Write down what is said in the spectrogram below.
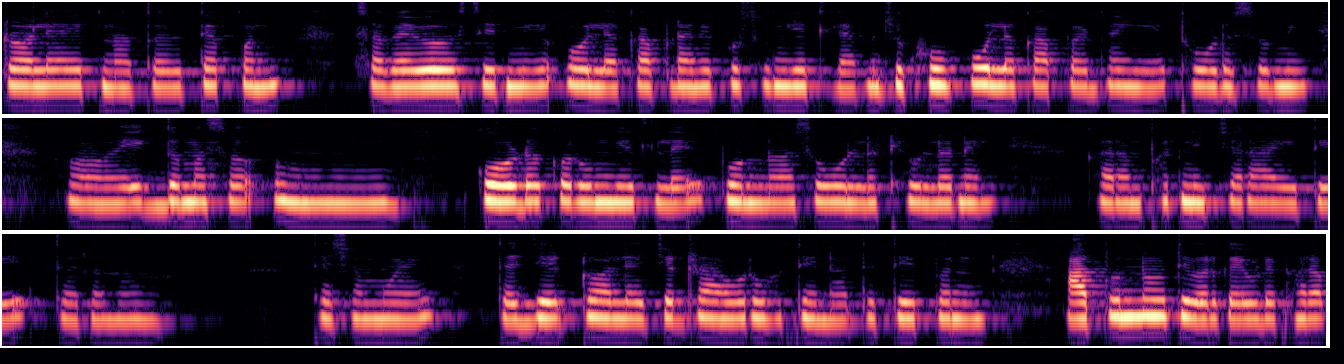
ट्रॉल्या आहेत ना तर त्या पण सगळ्या व्यवस्थित मी ओल्या कापडाने पुसून घेतल्या. म्हणजे खूप ओलं कापड नाही आहे थोडंसं मी एकदम असं कोरडं करून घेतलं आहे पूर्ण असं ओलं ठेवलं नाही. कारण फर्निचर आहे ते. तर त्याच्यामुळे तर जे ट्रॉल्याचे ड्रावर होते ना तर ते पण आतून नव्हते बरं का. एवढे खराब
